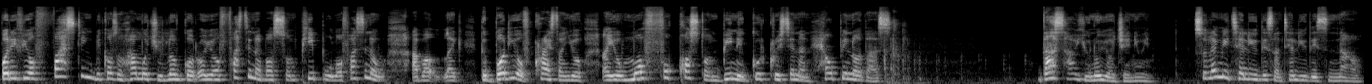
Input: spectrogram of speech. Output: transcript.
But if you're fasting because of how much you love God or you're fasting about some people or fasting about like the body of Christ and you're and you're more focused on being a good Christian and helping others, that's how you know you're genuine. So let me tell you this and tell you this now.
